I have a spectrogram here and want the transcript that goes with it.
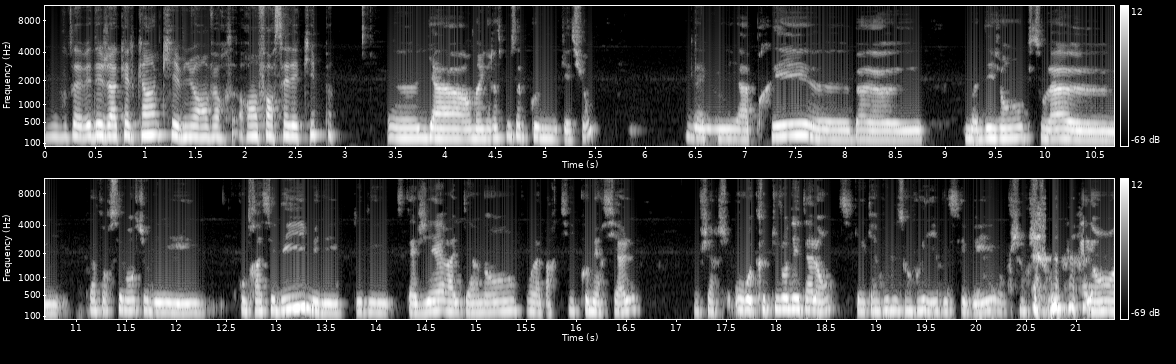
vous avez déjà quelqu'un qui est venu renforcer l'équipe? Euh, y a, On a une responsable communication. Et après, euh, bah, on a des gens qui sont là, pas forcément sur des contrats CDI, mais des, des stagiaires, alternants pour la partie commerciale. On, cherche, on recrute toujours des talents. Si quelqu'un veut nous envoyer des CV, on cherche des talents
